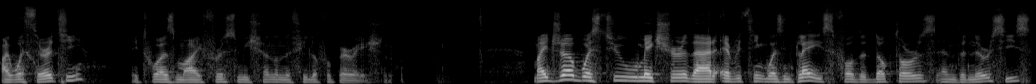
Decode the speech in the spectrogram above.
I was 30. It was my first mission on the field of operation. My job was to make sure that everything was in place for the doctors and the nurses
